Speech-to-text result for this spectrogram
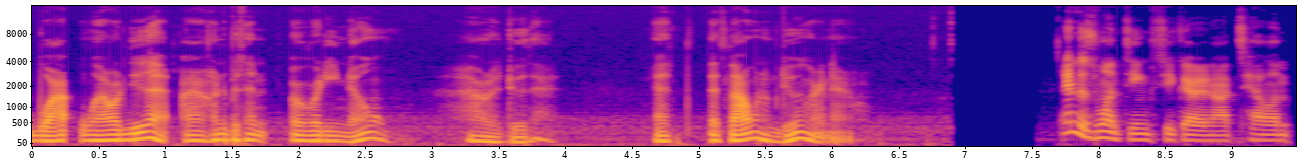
Why, why would I do that? I 100% already know how to do that. that. That's not what I'm doing right now. And there's one thing you gotta not tell him.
